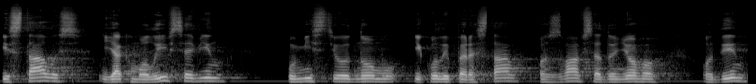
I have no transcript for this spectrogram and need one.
І сталося, як молився він у місті одному, і коли перестав, озвався до нього один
